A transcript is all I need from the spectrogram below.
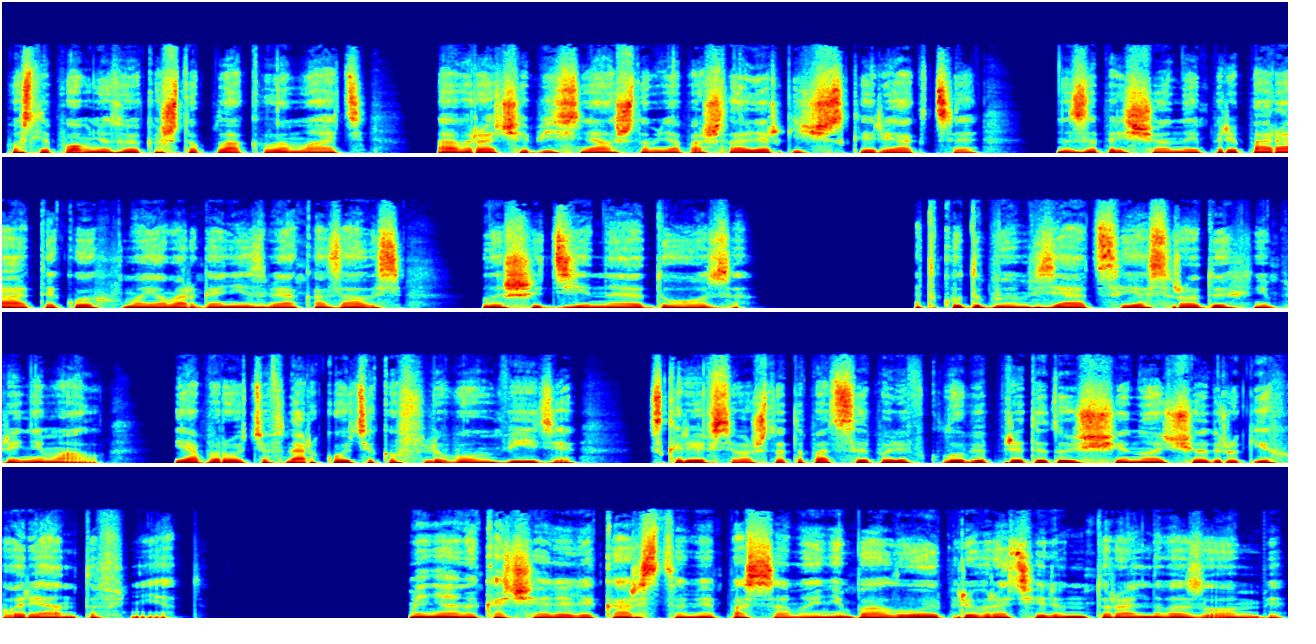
После помню только, что плакала мать — а врач объяснял, что у меня пошла аллергическая реакция на запрещенные препараты, коих в моем организме оказалась лошадиная доза. Откуда бы им взяться, я сроду их не принимал. Я против наркотиков в любом виде. Скорее всего, что-то подсыпали в клубе предыдущей ночью, а других вариантов нет. Меня накачали лекарствами по самой небалу и превратили в натурального зомби,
